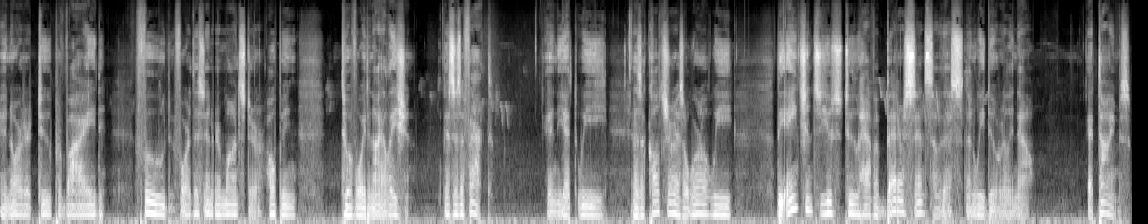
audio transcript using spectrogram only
in order to provide food for this inner monster, hoping to avoid annihilation. This is a fact. And yet we, as a culture, as a world, we, the ancients used to have a better sense of this than we do really now, at times.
